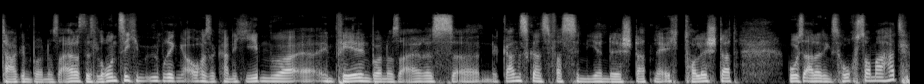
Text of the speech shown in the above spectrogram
Tag in Buenos Aires. Das lohnt sich im Übrigen auch. Also kann ich jedem nur äh, empfehlen. Buenos Aires, äh, eine ganz, ganz faszinierende Stadt, eine echt tolle Stadt, wo es allerdings Hochsommer hat.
